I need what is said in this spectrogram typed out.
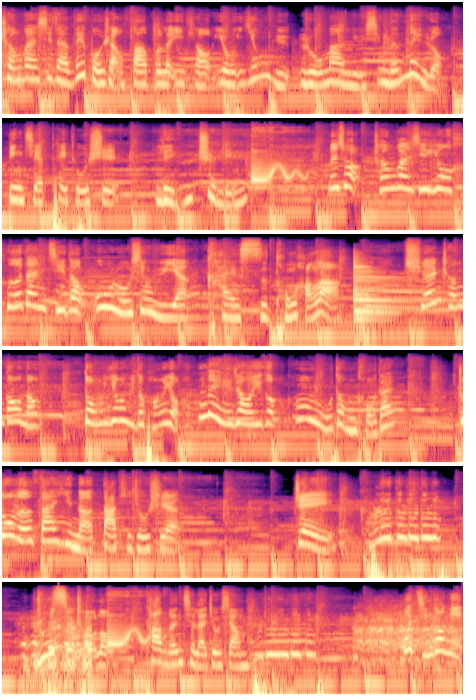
陈冠希在微博上发布了一条用英语辱骂女性的内容，并且配图是林志玲。没错，陈冠希用核弹级的侮辱性语言开撕同行了，全程高能，懂英语的朋友那叫一个目瞪口呆。中文翻译呢，大体就是这。如此丑陋，他闻起来就像……我警告你，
